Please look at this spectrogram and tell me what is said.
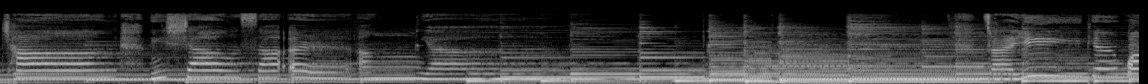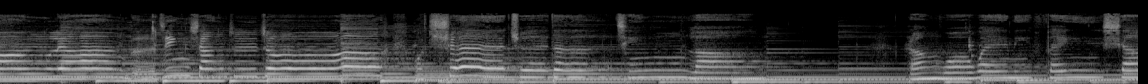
唱你潇洒而昂扬在一片荒凉的景象之中我却觉得晴朗让我为你飞翔。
